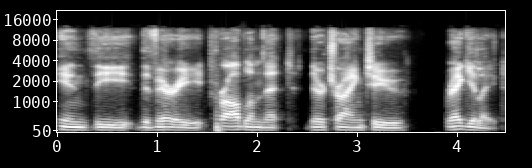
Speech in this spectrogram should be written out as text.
in the the very problem that they're trying to regulate.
